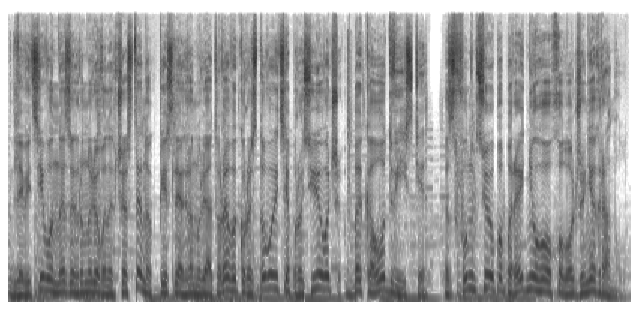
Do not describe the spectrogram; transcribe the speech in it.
Для відсіву незагранульованих частинок після гранулятора використовується просіювач БКО 200 з функцією попереднього охолодження гранул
